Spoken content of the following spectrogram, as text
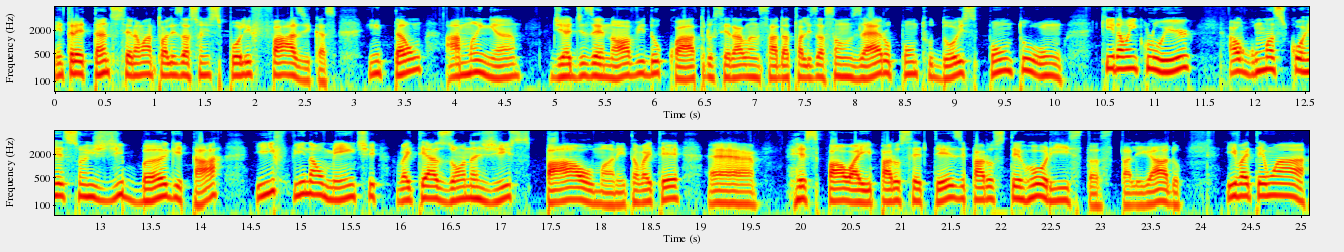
entretanto serão atualizações polifásicas, então amanhã dia 19 do 4 será lançada a atualização 0.2.1, que irão incluir algumas correções de bug, tá? E finalmente vai ter as zonas de spawn, mano. Então vai ter é, respawn aí para os CTs e para os terroristas, tá ligado? E vai ter uma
